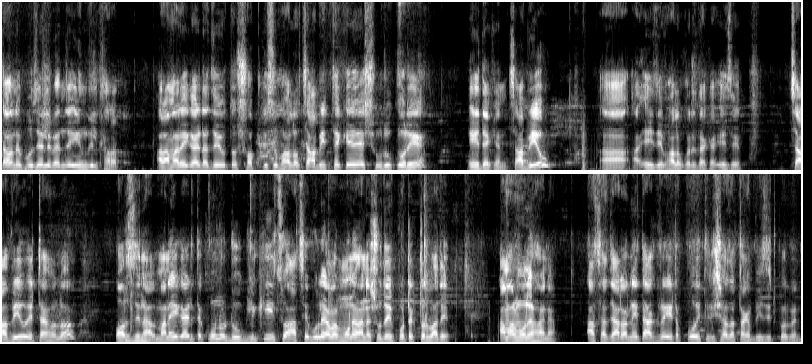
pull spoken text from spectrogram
তাহলে বুঝে নেবেন যে ইঞ্জিন খারাপ। আর আমার এই গাড়িটা যেহেতু সব কিছু ভালো, চাবি থেকে শুরু করে, এই দেখেন, চাবিও এই যে ভালো করে দেখা এই যে চাবিও, এটা হলো অরিজিনাল মানে এই গাড়িতে কোনো ডুগলি কিছু আছে বলে আমার মনে হয় না, শুধু এই প্রোটেক্টর বাদে। আমার মনে হয় না। আচ্ছা যারা নিতে আগ্রহী, এটা পঁয়ত্রিশ হাজার টাকা ভিজিট করবেন।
